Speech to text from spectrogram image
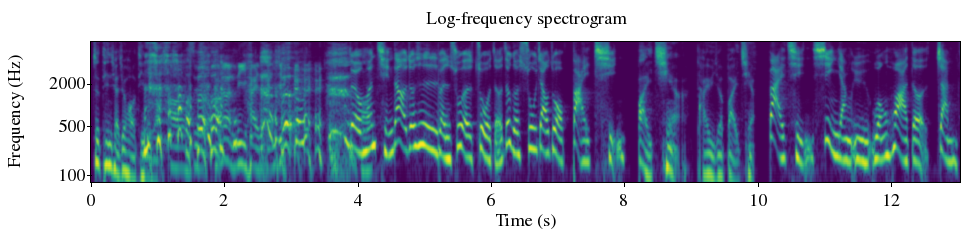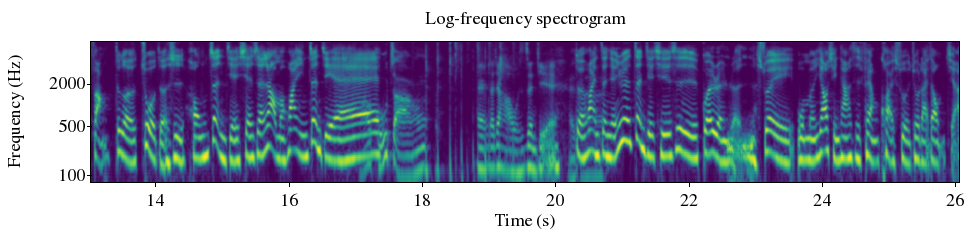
这听起来就好听了，哦，是好像很厉害的感觉。对，我们请到的就是本书的作者，这个书叫做《拜请》，拜请，台语叫拜请，拜请信仰与文化的绽放。这个作者是洪正杰先生，让我们欢迎正杰，鼓掌。哎、欸，大家好，我是郑杰。对，欢迎郑杰。因为郑杰其实是归人人，所以我们邀请他是非常快速的就来到我们家。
